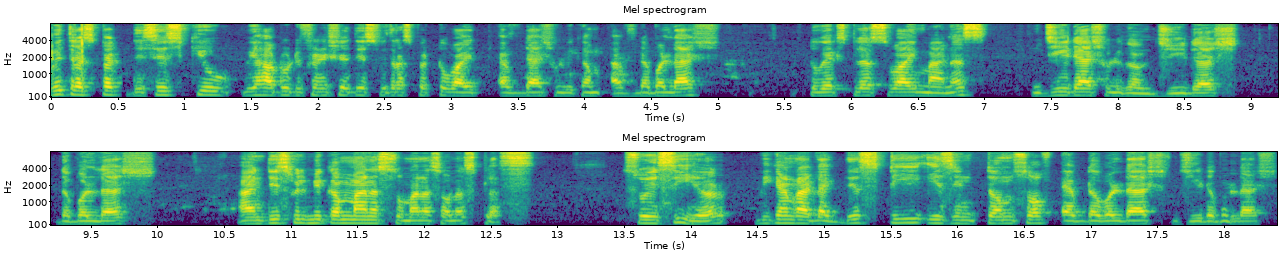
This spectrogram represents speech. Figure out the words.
With respect this is q. We have to differentiate this with respect to y. F dash will become f double dash. 2x plus y minus g dash will become g dash double dash. And this will become minus so minus on plus. So you see here we can write like this. T is in terms of f double dash g double dash.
